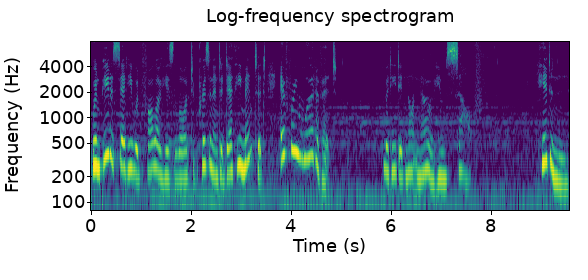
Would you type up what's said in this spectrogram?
When Peter said he would follow his Lord to prison and to death, he meant it, every word of it. But he did not know himself. Hidden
